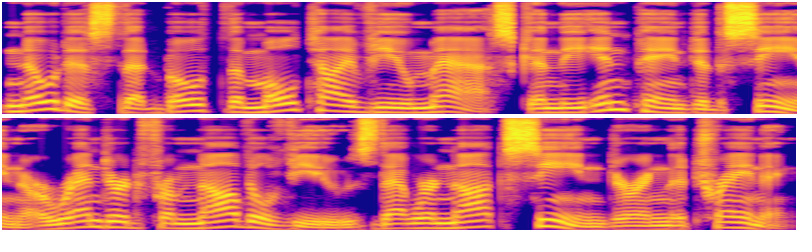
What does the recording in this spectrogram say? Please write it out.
Notice that both the multi-view mask and the inpainted scene are rendered from novel views that were not seen during the training.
